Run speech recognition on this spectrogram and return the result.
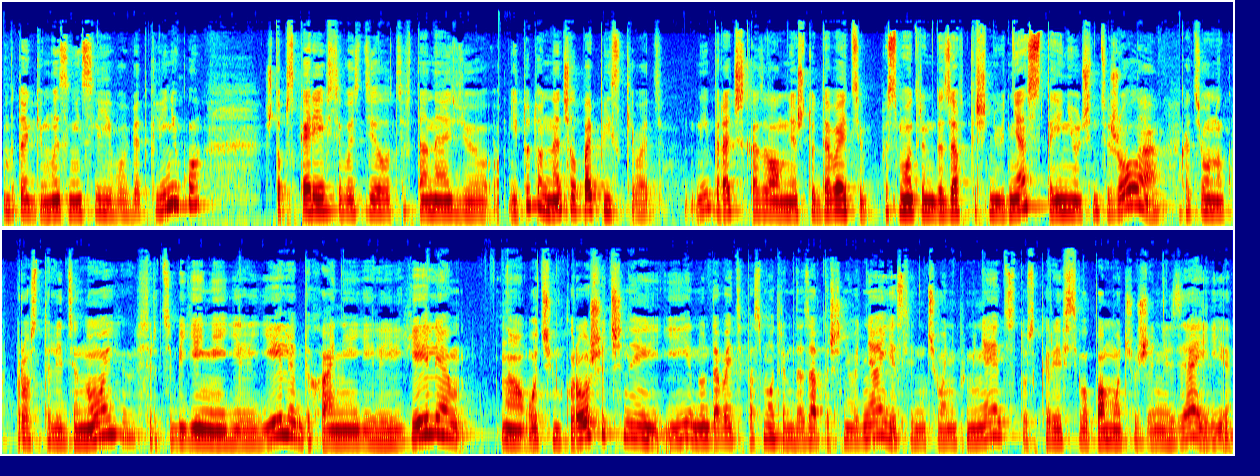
В итоге мы занесли его в ветклинику чтобы, скорее всего, сделать эвтаназию. И тут он начал попискивать. И врач сказал мне, что давайте посмотрим до завтрашнего дня. Состояние очень тяжелое. Котенок просто ледяной, сердцебиение еле-еле, дыхание еле-еле а, очень крошечный, и ну давайте посмотрим до завтрашнего дня, если ничего не поменяется, то, скорее всего, помочь уже нельзя, и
